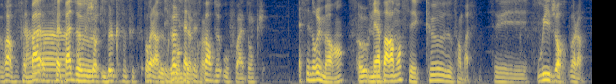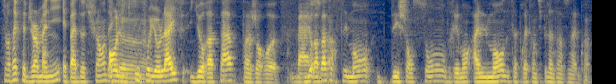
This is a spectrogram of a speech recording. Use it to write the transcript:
Enfin, vous faites, pas, vous faites pas de. Ah, genre, ils veulent que ça s'exporte. voilà, ils veulent que ça s'exporte de ouf, ouais. Donc, c'est une rumeur, hein. Ah. Mais apparemment, c'est que. Enfin, bref. C'est. Oui, genre, Voilà. C'est pour ça que c'est Germany et pas Deutschland. et en que- Lip Sync for Your Life, il y aura pas. Enfin, genre. euh, Bah, il y aura pas forcément des chansons vraiment allemandes, ça pourrait être un petit peu l'international quoi.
